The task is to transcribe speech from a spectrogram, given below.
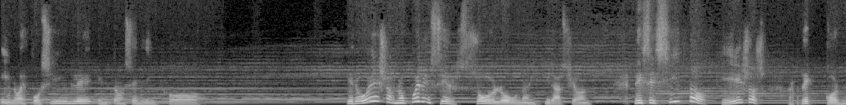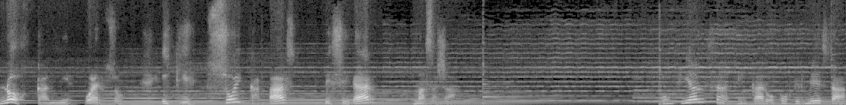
Y no es posible, entonces dijo, pero ellos no pueden ser solo una inspiración. Necesito que ellos reconozcan mi esfuerzo y que soy capaz de llegar más allá. Confianza encaró con firmeza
